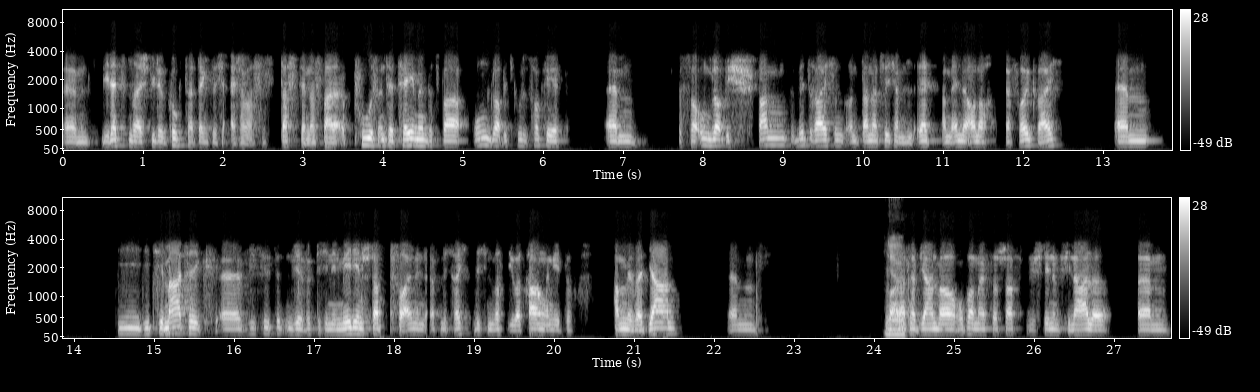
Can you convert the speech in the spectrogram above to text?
ähm, die letzten drei Spiele geguckt hat, denkt sich, Alter, was ist das denn? Das war pures Entertainment, das war unglaublich gutes Hockey. Ähm, es war unglaublich spannend, mitreißend und dann natürlich am, am Ende auch noch erfolgreich. Ähm, die, die Thematik, äh, wie viel finden wir wirklich in den Medien statt, vor allem in den öffentlich-rechtlichen, was die Übertragung angeht, das haben wir seit Jahren. Ähm, vor Ja, anderthalb Jahren war Europameisterschaft, wir stehen im Finale. Ähm,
